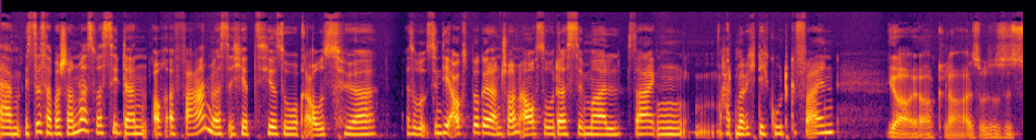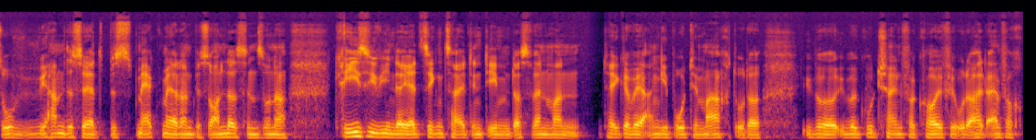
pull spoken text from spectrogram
Ähm, ist das aber schon was, was Sie dann auch erfahren, was ich jetzt hier so raushöre? Also sind die Augsburger dann schon auch so, dass sie mal sagen, hat mir richtig gut gefallen? Ja, ja, klar. Also das ist so, wir haben das ja jetzt, das merkt man ja dann besonders in so einer Krise wie in der jetzigen Zeit, in dem, dass wenn man Takeaway-Angebote macht oder über, über Gutscheinverkäufe oder halt einfach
